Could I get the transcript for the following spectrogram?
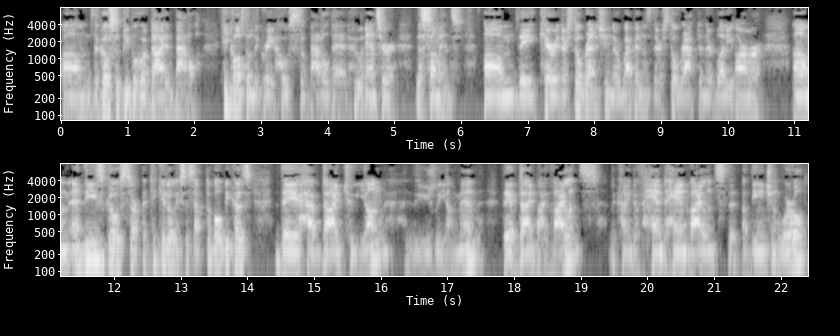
um, the ghosts of people who have died in battle. He calls them the great hosts of battle dead who answer the summons. Um, they carry, they're still brandishing their weapons. They're still wrapped in their bloody armor. Um, and these ghosts are particularly susceptible because they have died too young, usually young men. They have died by violence, the kind of hand-to-hand violence that, of the ancient world.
